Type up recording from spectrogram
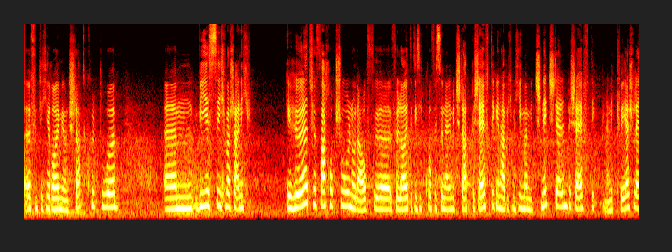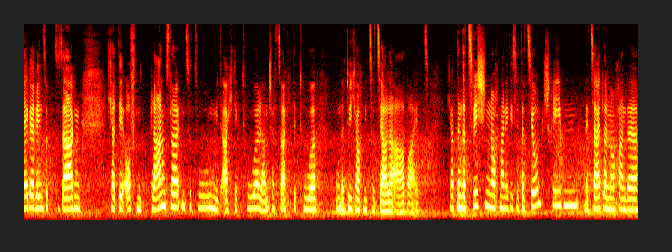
öffentliche Räume und Stadtkultur. Ähm, wie es sich wahrscheinlich gehört für Fachhochschulen oder auch für, für Leute, die sich professionell mit Stadt beschäftigen, habe ich mich immer mit Schnittstellen beschäftigt, bin eine Querschlägerin sozusagen. Ich hatte oft mit Planungsleuten zu tun, mit Architektur, Landschaftsarchitektur und natürlich auch mit sozialer Arbeit. Ich habe dann dazwischen noch meine Dissertation geschrieben, eine Zeit lang noch an der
